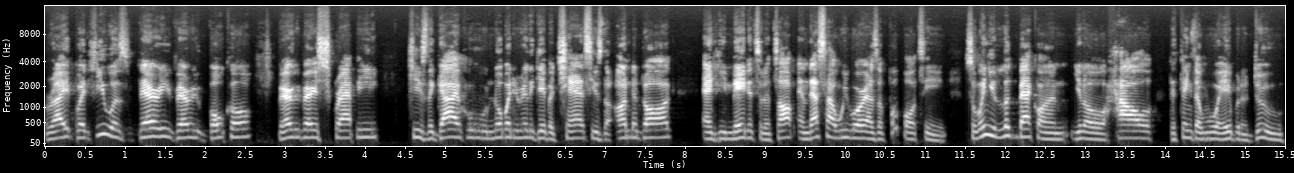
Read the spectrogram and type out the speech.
right? But he was very, very vocal, very, very scrappy. He's the guy who nobody really gave a chance. He's the underdog, and he made it to the top. And that's how we were as a football team. So when you look back on, you know, how the things that we were able to do,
